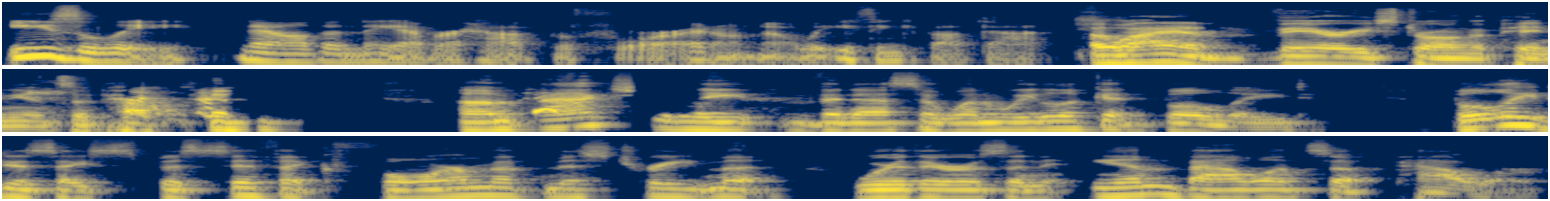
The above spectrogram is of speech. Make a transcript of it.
easily now than they ever have before. I don't know what you think about that. Oh, I have very strong opinions about them. um, actually, Vanessa, when we look at bullied, bullied is a specific form of mistreatment where there is an imbalance of power.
